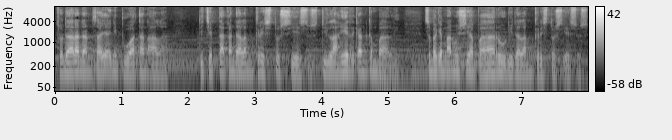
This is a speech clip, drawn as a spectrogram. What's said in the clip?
Saudara dan saya ini buatan Allah. Diciptakan dalam Kristus Yesus. Dilahirkan kembali sebagai manusia baru di dalam Kristus Yesus.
